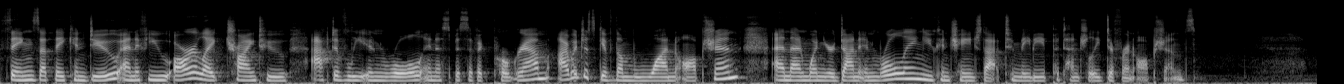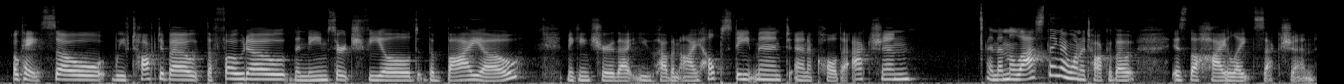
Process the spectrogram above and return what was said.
things that they can do. And if you are like trying to actively enroll in a specific program, I would just give them one option. And then when you're done enrolling, you can change that to maybe potentially different options. Okay, so we've talked about the photo, the name search field, the bio, making sure that you have an I help statement and a call to action. And then the last thing I want to talk about is the highlight section.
